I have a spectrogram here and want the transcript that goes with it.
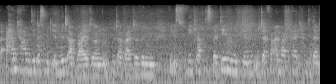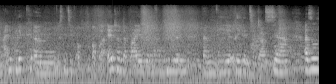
handhaben Sie das mit Ihren Mitarbeitern und Mitarbeiterinnen? Wie, ist, wie klappt es bei denen mit, den, mit der Vereinbarkeit? Haben Sie dann Einblick? Ähm, wissen Sie, ob, ob Eltern dabei sind, Familien? Ähm, wie regeln Sie das? Ja, also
